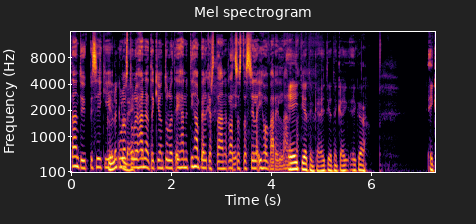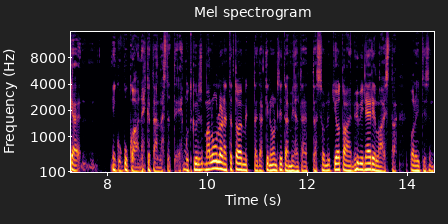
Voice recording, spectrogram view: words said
Tämän tyyppisiäkin kyllä, ulostuloja häneltäkin on tullut, että ei hän nyt ihan pelkästään ratsasta ei, sillä ihonvärillään. Ei että. tietenkään, ei tietenkään, eikä, eikä niin kuin kukaan ehkä tällaista tee. Mutta kyllä mä luulen, että toimittajakin on sitä mieltä, että tässä on nyt jotain hyvin erilaista poliittisen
